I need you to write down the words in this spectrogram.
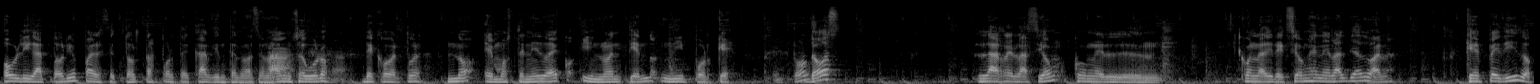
obligatorio para el sector transporte de carga internacional, un ah, seguro de cobertura. No hemos tenido eco y no entiendo ni por qué. Dos, la relación con, el, con la Dirección General de Aduana, que he pedido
